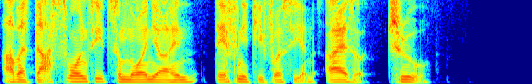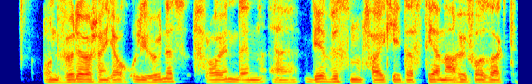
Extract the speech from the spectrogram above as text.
Aber das wollen Sie zum neuen Jahr hin definitiv forcieren. Also, true. Und würde wahrscheinlich auch Uli Hoeneß freuen, denn äh, wir wissen, Falki, dass der nach wie vor sagt,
